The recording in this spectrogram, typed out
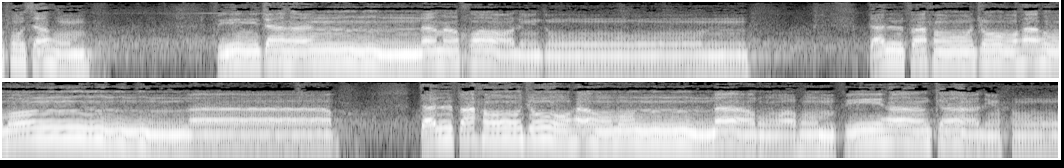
أنفسهم في جهنم خالدون تلفح وجوههم النار تلفح وجوههم النار وهم فيها كالحون.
